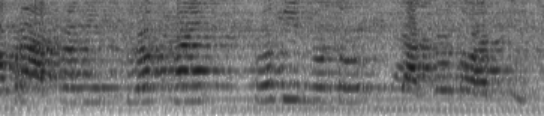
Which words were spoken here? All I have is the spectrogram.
আমরা আপনাদের সুরক্ষায় প্রতিনিয়ত জাগ্রত আছি।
